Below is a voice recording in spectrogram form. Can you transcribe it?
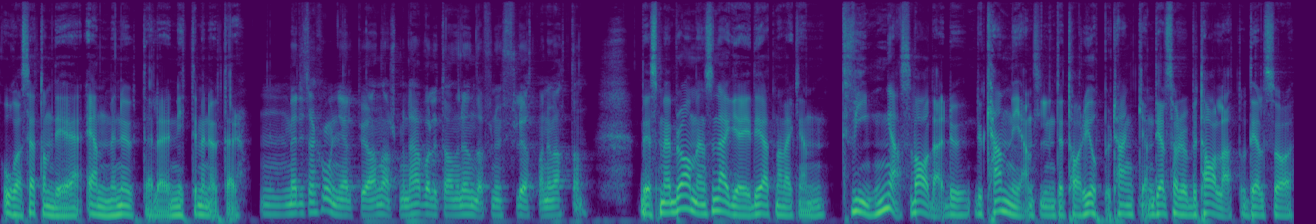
oavsett om det är en minut eller 90 minuter. Mm, meditation hjälper ju annars, men det här var lite annorlunda för nu flöt man i vatten. Det som är bra med en sån där grej, är att man verkligen tvingas vara där. Du, du kan egentligen inte ta dig upp ur tanken. Dels har du betalat och dels så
